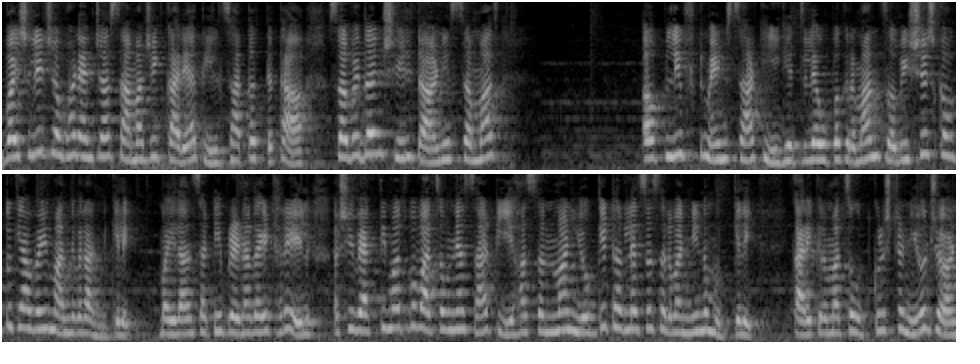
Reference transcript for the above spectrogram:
वैशली चव्हाण यांच्या सामाजिक कार्यातील सातत्यता संवेदनशीलता आणि समाज अपलिफ्टमेंटसाठी घेतलेल्या उपक्रमांचं विशेष कौतुक यावेळी मान्यवरांनी केले. महिलांसाठी प्रेरणादायी ठरेल अशी व्यक्तिमत्व वाचवण्यासाठी हा सन्मान योग्य ठरल्याचं सर्वांनी नमूद केले. कार्यक्रमाचं उत्कृष्ट नियोजन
